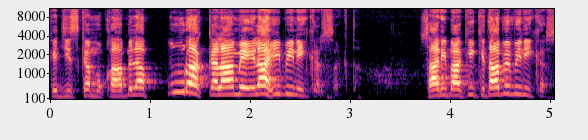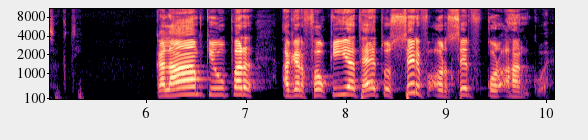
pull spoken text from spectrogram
कि जिसका मुकाबला पूरा कलाम इलाही भी नहीं कर सकता। सारी बाकी किताबें भी नहीं कर सकती। कलाम के ऊपर अगर फोकियत है तो सिर्फ़ और सिर्फ़ कुरान को है।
